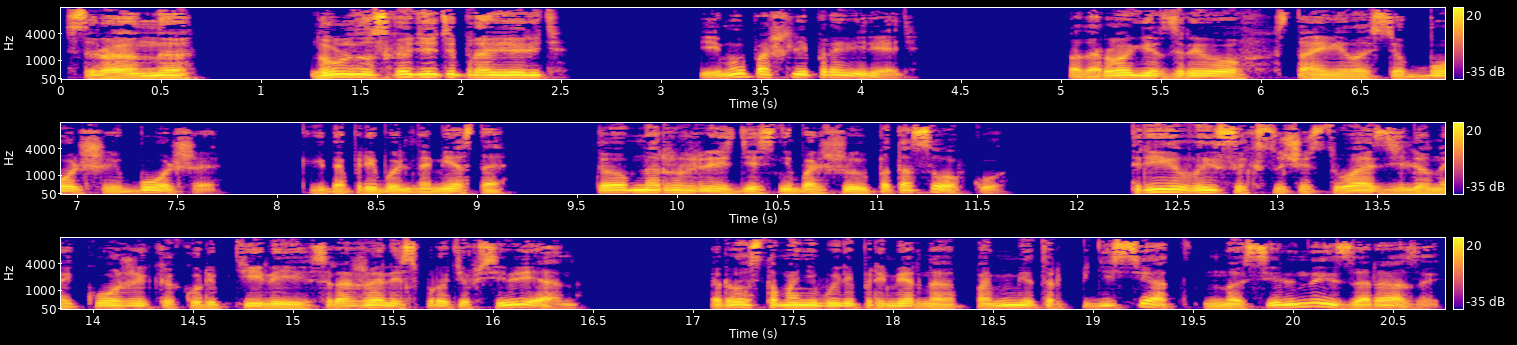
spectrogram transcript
«Странно. Нужно сходить и проверить». И мы пошли проверять. По дороге взрывов становилось все больше и больше. Когда прибыли на место, то обнаружили здесь небольшую потасовку. Три лысых существа с зеленой кожей, как у рептилий, сражались против северян. Ростом они были примерно по метр пятьдесят, но сильны, заразы.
